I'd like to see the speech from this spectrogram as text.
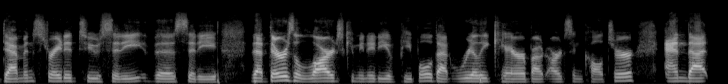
demonstrated to city the city that there is a large community of people that really care about arts and culture and that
